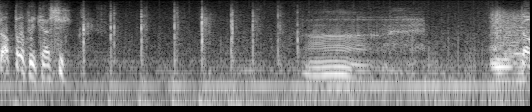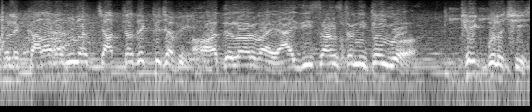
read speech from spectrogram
যাত্রা থেকে আসি। তাহলে কালাবাবুলার যাত্রা দেখতে যাবে। হদেলর ভাই আজ এই চান্সটা নিতেইব ঠিক বলেছিস।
